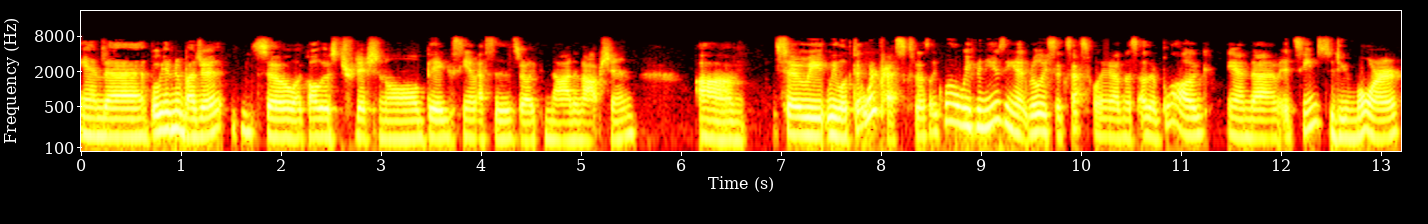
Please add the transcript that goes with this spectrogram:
And uh, but we have no budget, so like all those traditional big CMSs are like not an option. Um, so we, we looked at WordPress because I was like, well, we've been using it really successfully on this other blog, and um, it seems to do more.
